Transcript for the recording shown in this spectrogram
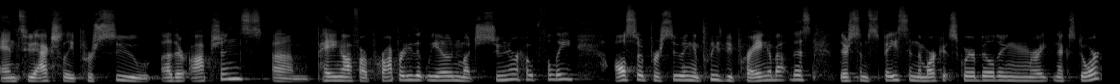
and to actually pursue other options, um, paying off our property that we own much sooner, hopefully. Also, pursuing, and please be praying about this, there's some space in the Market Square building right next door.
